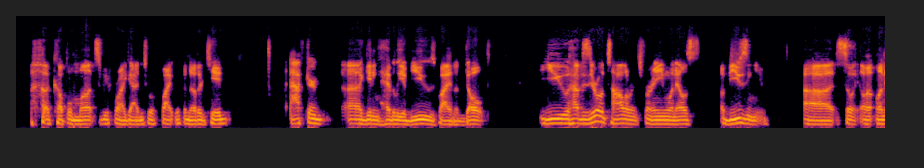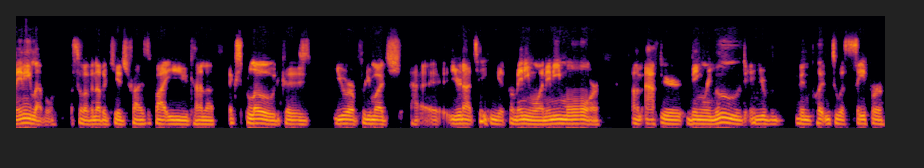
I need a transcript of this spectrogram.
a couple months before I got into a fight with another kid. After uh, getting heavily abused by an adult, you have zero tolerance for anyone else abusing you. Uh, so on, on, any level. So if another kid tries to fight you, you kind of explode because you are pretty much uh, you're not taking it from anyone anymore. Um, after being removed and you've been put into a safer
